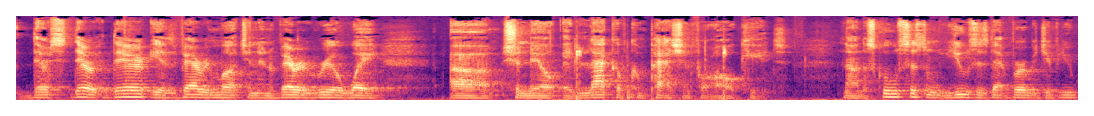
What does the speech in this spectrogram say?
there's there there is very much and in a very real way uh, Shenell, a lack of compassion for all kids. Now, the school system uses that verbiage. If you,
